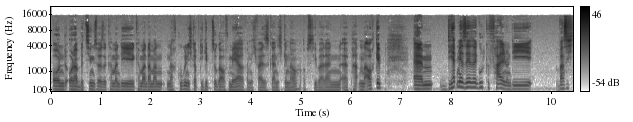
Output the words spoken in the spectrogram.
Und, oder beziehungsweise kann man die, kann man da mal nach googeln, ich glaube, die gibt es sogar auf mehreren. Ich weiß es gar nicht genau, ob es die bei deinen äh, Partnern auch gibt. Ähm, die hat mir sehr, sehr gut gefallen. Und die, was ich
